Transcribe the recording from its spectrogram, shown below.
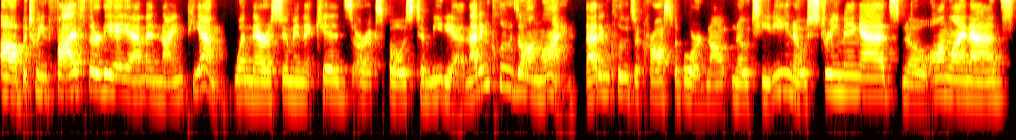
Uh, between 5:30 a.m. and 9 p.m. when they're assuming that kids are exposed to media, and that includes online. That includes across the board. No, no TV, no streaming ads, no online ads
